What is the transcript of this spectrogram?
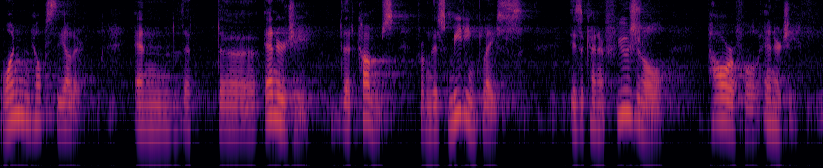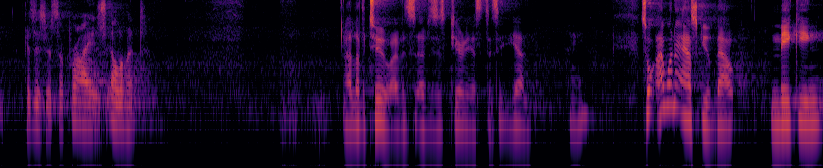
One helps the other. And that the energy that comes from this meeting place is a kind of fusional powerful energy because it's a surprise element. I love it too. I was, I was just curious to see, yeah. Mm-hmm. So I want to ask you about making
